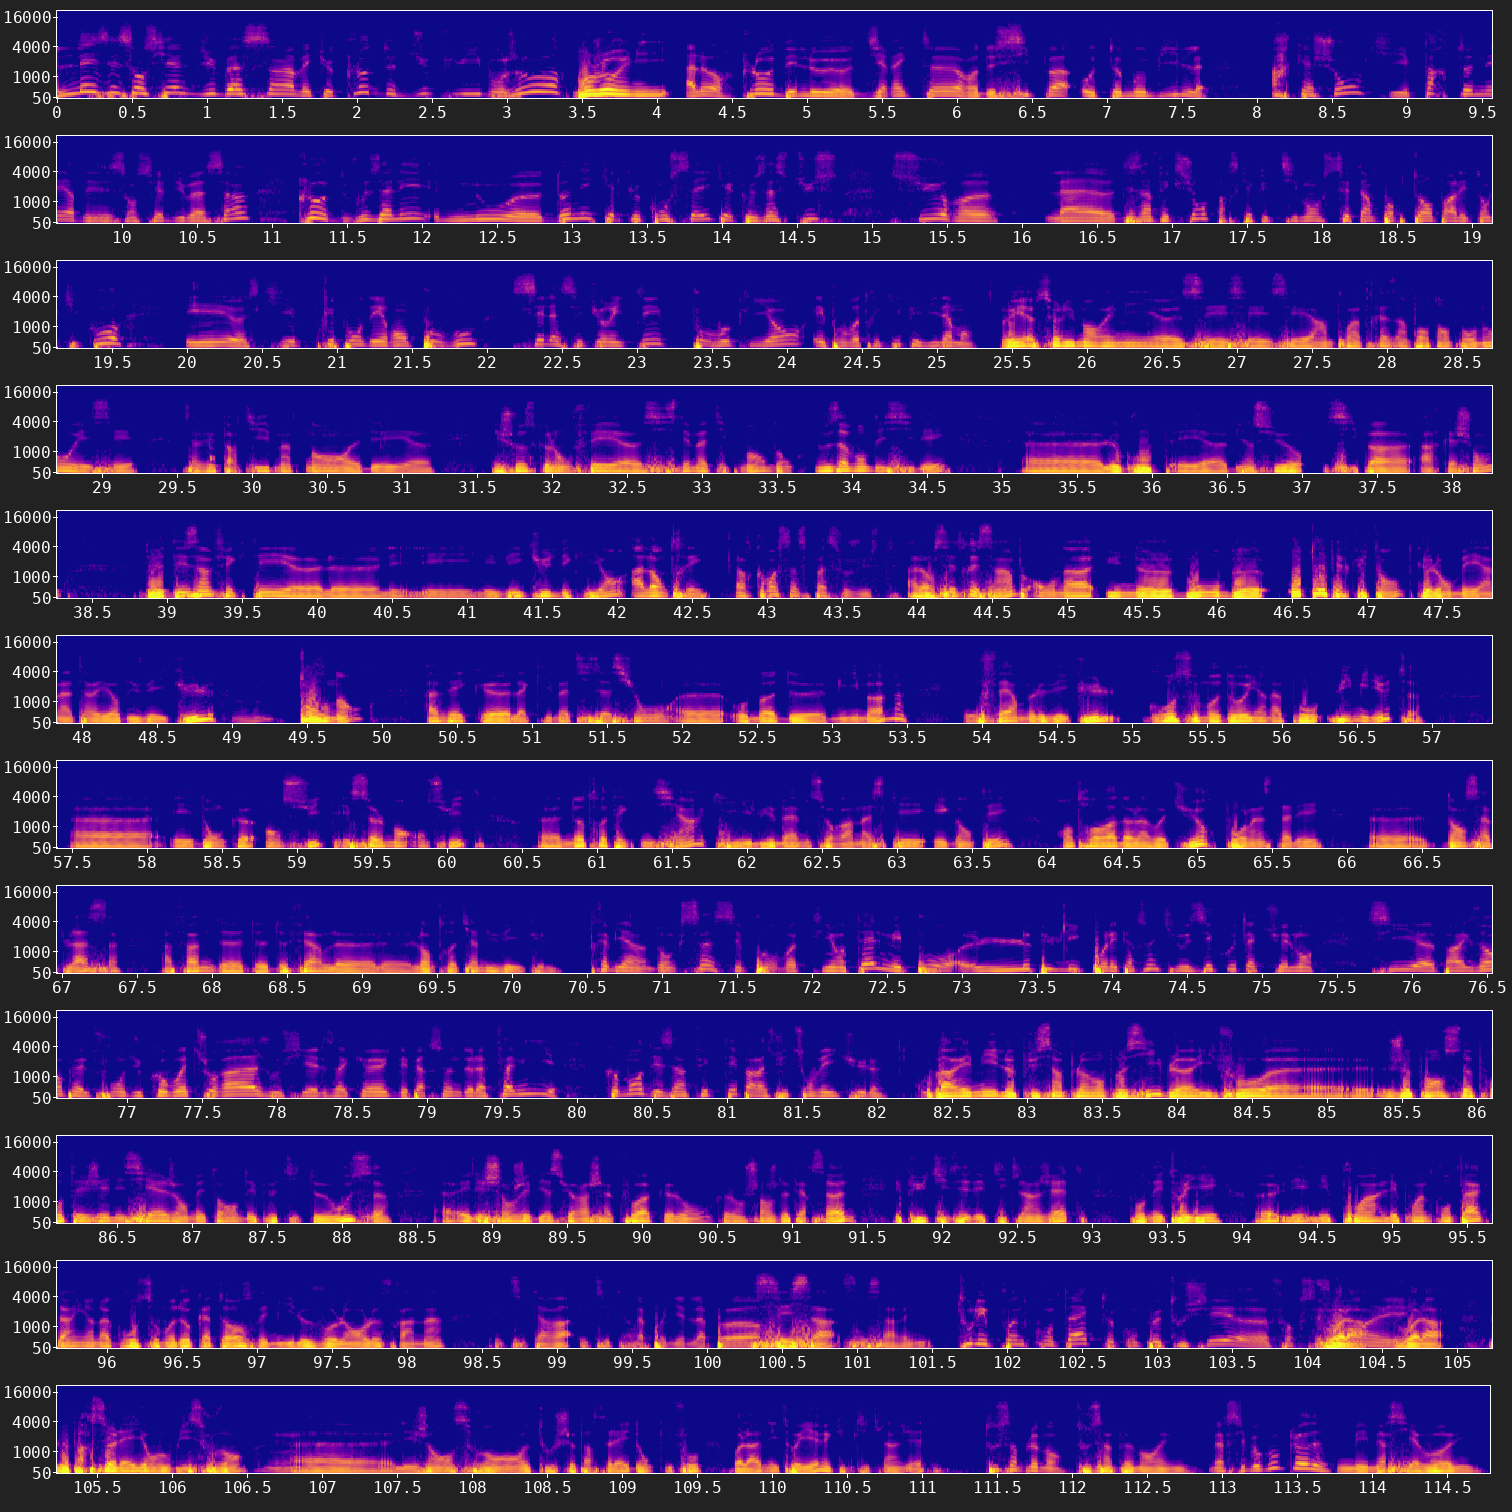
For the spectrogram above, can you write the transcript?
Les essentiels du bassin avec Claude Dupuis. Bonjour. Bonjour Rémi. Alors, Claude est le directeur de SIPA Automobile Arcachon, qui est partenaire des essentiels du bassin. Claude, vous allez nous euh, donner quelques conseils, quelques astuces sur euh, la désinfection, parce qu'effectivement, c'est important par les temps qui courent. Et euh, ce qui est prépondérant pour vous, c'est la sécurité pour vos clients et pour votre équipe, évidemment. Oui, absolument, Rémi. C'est un point très important pour nous et ça fait partie maintenant des, des choses que l'on fait systématiquement. Donc, nous avons décidé, le groupe est bien sûr SIPA Arcachon, de désinfecter euh, les, véhicules des clients à l'entrée. Alors comment ça se passe au juste? Alors c'est très simple, on a une bombe auto-percutante que l'on met à l'intérieur du véhicule, mhm. tournant avec euh, la climatisation euh, au mode minimum. On ferme le véhicule, grosso modo il y en a pour 8 minutes. Et donc ensuite, et seulement ensuite, notre technicien, qui lui-même sera masqué et ganté, rentrera dans la voiture pour l'installer euh, dans sa place afin de, faire l'entretien du véhicule. Très bien, donc ça c'est pour votre clientèle, mais pour le public, pour les personnes qui nous écoutent actuellement, si euh, par exemple elles font du covoiturage ou si elles accueillent des personnes de la famille, comment désinfecter par la suite son véhicule? Au bar le plus simplement possible, il faut, euh, je pense, protéger les sièges en mettant des petites housses et les changer bien sûr à chaque fois que l'on change de personne, et puis utiliser des petites lingettes pour nettoyer euh, les, points, les points de contact. Hein. il y en a grosso modo 14, Rémi, le volant, le frein à main, etc., etc. La poignée de la porte. C'est ça, c'est ça, Rémi. Tous les points de contact qu'on peut toucher euh, forcément. Voilà, voilà. Le pare-soleil, on l'oublie souvent. Mmh. Euh, les gens souvent touchent le pare-soleil, donc il faut voilà, nettoyer avec une petite lingette. Tout simplement. Tout simplement, Rémi. Merci beaucoup, Claude. Mais merci à vous, Rémi.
